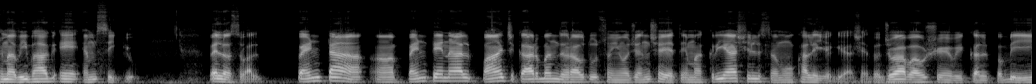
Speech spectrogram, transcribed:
એમાં વિભાગ એ એમસીક્યુ પહેલો સવાલ. પેન્ટા પેન્ટેનાલ પાંચ કાર્બન ધરાવતું સંયોજન છે, તેમાં ક્રિયાશીલ સમૂહ ખાલી જગ્યા છે. તો જવાબ આવશે વિકલ્પ બી,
